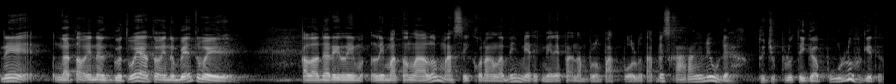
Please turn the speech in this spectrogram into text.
Ini nggak tahu in a good way atau in a bad way. Kalau dari lima, lima tahun lalu masih kurang lebih mirip-mirip 60-40, tapi sekarang ini udah 70-30 gitu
